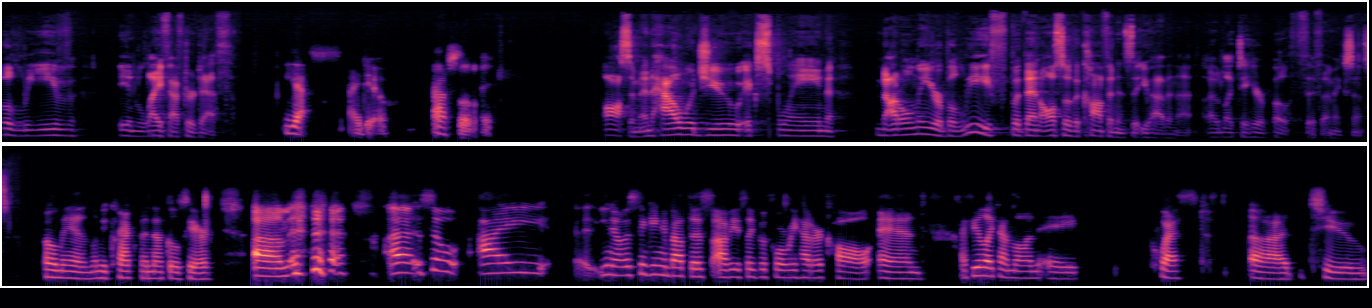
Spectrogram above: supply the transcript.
believe in life after death? Yes, I do. Absolutely. Awesome. And how would you explain not only your belief, but then also the confidence that you have in that? I would like to hear both, if that makes sense. Oh man, let me crack my knuckles here. Um, uh, so I you know, I was thinking about this obviously before we had our call, and I feel like I'm on a quest uh, to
